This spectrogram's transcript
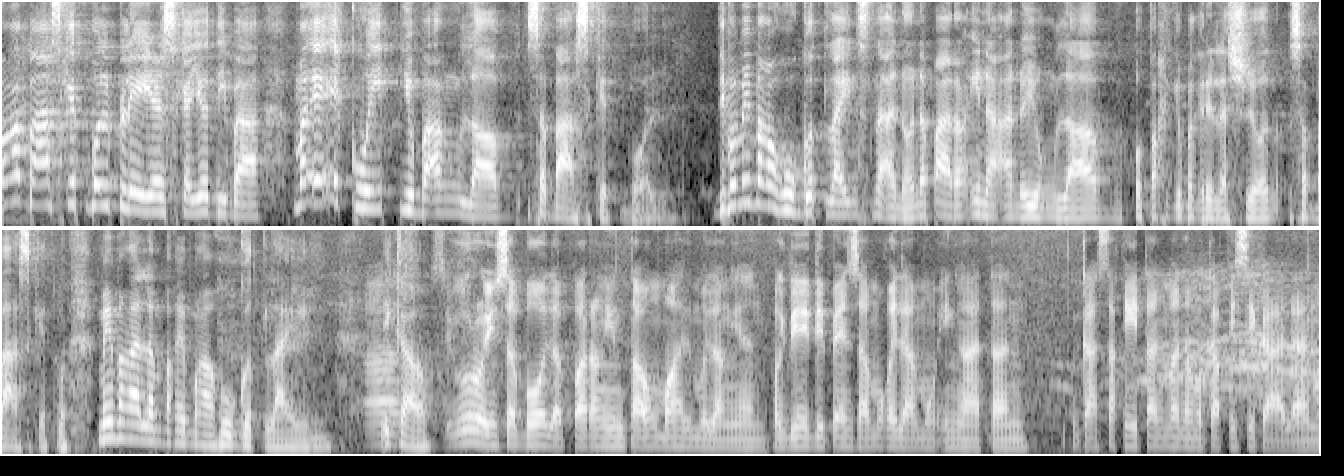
Mga basketball players kayo, di ba? Ma-equate nyo ba ang love sa basketball? Di ba may mga hugot lines na ano, na parang inaano yung love o pakikipagrelasyon sa basketball? May mga alam ba kayo mga hugot line? Ah, Ikaw? Siguro yung sa bola, parang yung taong mahal mo lang yan. Pag dinidepensa mo, kailangan mong ingatan. Magkasakitan man o magkapisikalan.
